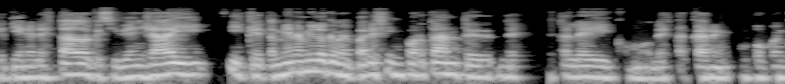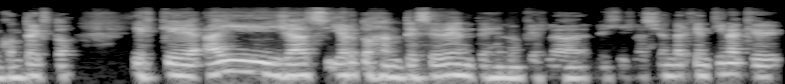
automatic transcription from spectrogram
que tiene el Estado, que si bien ya hay, y que también a mí lo que me parece importante de esta ley, como destacar un poco en contexto, es que hay ya ciertos antecedentes en lo que es la legislación de Argentina que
